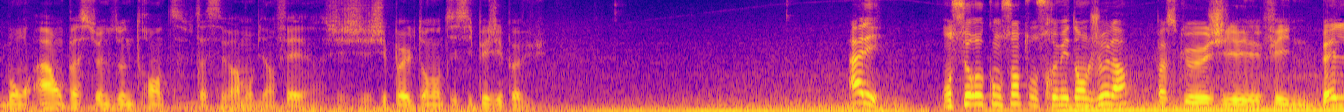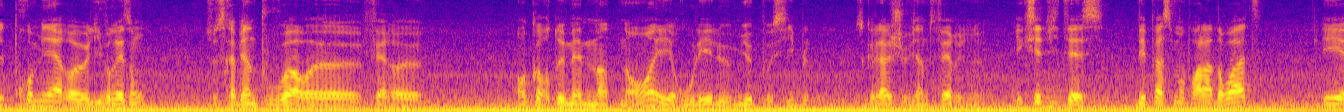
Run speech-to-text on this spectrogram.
Bon, ah, on passe sur une zone 30. Ça, c'est vraiment bien fait. J'ai pas eu le temps d'anticiper, j'ai pas vu. Allez, on se reconcentre, on se remet dans le jeu là. Parce que j'ai fait une belle première euh, livraison. Ce serait bien de pouvoir euh, faire encore de même maintenant et rouler le mieux possible. Parce que là, je viens de faire une excès de vitesse, dépassement par la droite. Et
